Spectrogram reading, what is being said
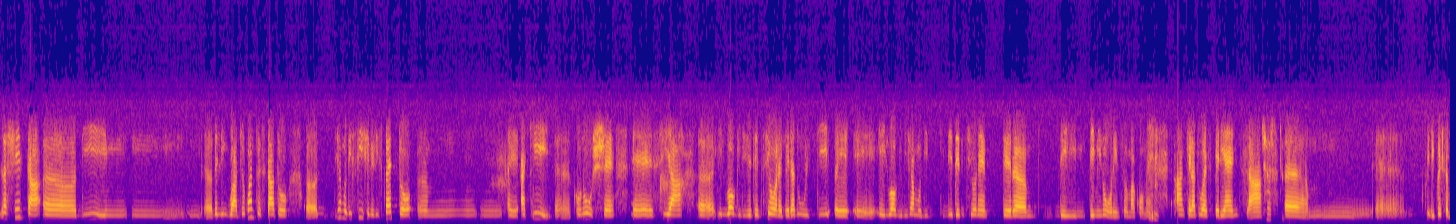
la scelta mh, mm, del linguaggio, quanto è stato diciamo, difficile rispetto um, eh, a chi eh, conosce eh, sia eh, i luoghi di detenzione per adulti e, e, e i luoghi diciamo, di, di, detenzione per ehm, dei, dei, minori, insomma, come mm-hmm. anche la tua esperienza. Certo. Ehm, eh, quindi questo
